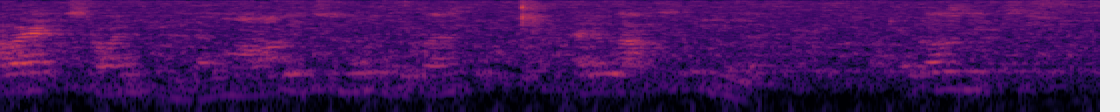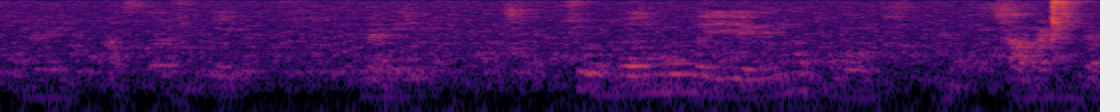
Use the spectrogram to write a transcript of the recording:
আবার একটা সাবান কিনলাম মামা গেছিল দোকান একটা লাক্স কিনলাম ওটাও দেখছি মানে আস্তে আস্তে মানে চোখ বন্ধ হয়ে যাবে সাবানটা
